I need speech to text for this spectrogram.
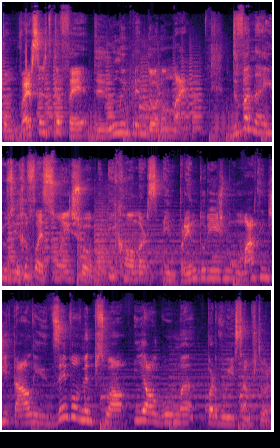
Conversas de café de um empreendedor online. Devaneios e reflexões sobre e-commerce, empreendedorismo, marketing digital e desenvolvimento pessoal e alguma parvoíça à mistura.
